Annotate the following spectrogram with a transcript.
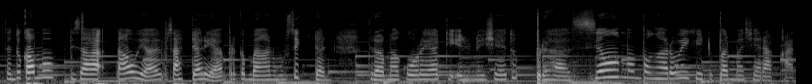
Tentu kamu bisa tahu ya, sadar ya, perkembangan musik dan drama Korea di Indonesia itu berhasil mempengaruhi kehidupan masyarakat.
